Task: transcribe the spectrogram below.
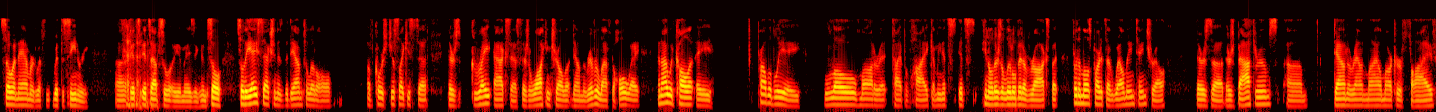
so enamored with with the scenery. Uh, it's it's absolutely amazing. And so so the A section is the dam to Little Hole. Of course, just like you said, there's great access. There's a walking trail down the river left the whole way, and I would call it a probably a low moderate type of hike. I mean, it's it's you know there's a little bit of rocks, but for the most part, it's a well maintained trail. There's uh, there's bathrooms um, down around mile marker five.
